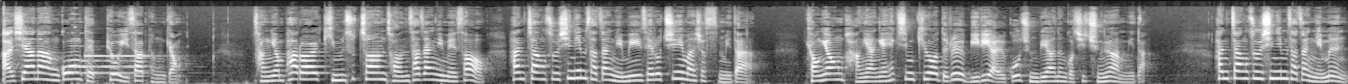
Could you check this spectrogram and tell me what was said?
아시아나 항공 대표 이사 변경. 작년 8월 김수천 전 사장님에서 한창수 신임 사장님이 새로 취임하셨습니다. 경영 방향의 핵심 키워드를 미리 알고 준비하는 것이 중요합니다. 한창수 신임 사장님은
